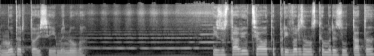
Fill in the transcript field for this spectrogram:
и мъдър той се именува. Изоставил цялата привързаност към резултата,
